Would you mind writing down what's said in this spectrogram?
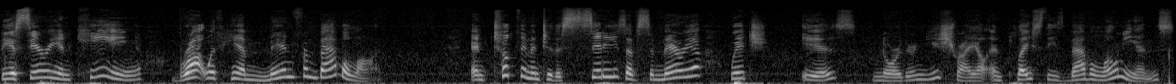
The Assyrian king brought with him men from Babylon and took them into the cities of Samaria, which is northern Israel, and placed these Babylonians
